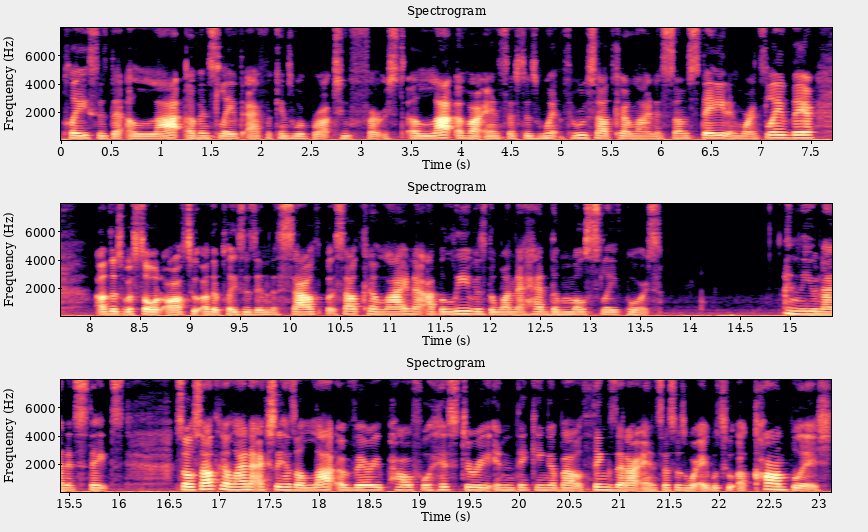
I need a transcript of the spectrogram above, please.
places that a lot of enslaved Africans were brought to first. A lot of our ancestors went through South Carolina. Some stayed and were enslaved there. Others were sold off to other places in the South, but South Carolina, I believe, is the one that had the most slave ports in the United States. So, South Carolina actually has a lot of very powerful history in thinking about things that our ancestors were able to accomplish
